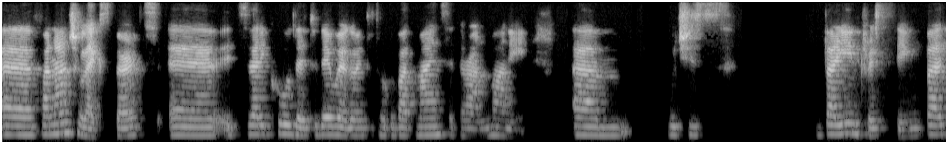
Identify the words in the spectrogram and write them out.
a financial expert, uh, it's very cool that today we're going to talk about mindset around money, um, which is very interesting. But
